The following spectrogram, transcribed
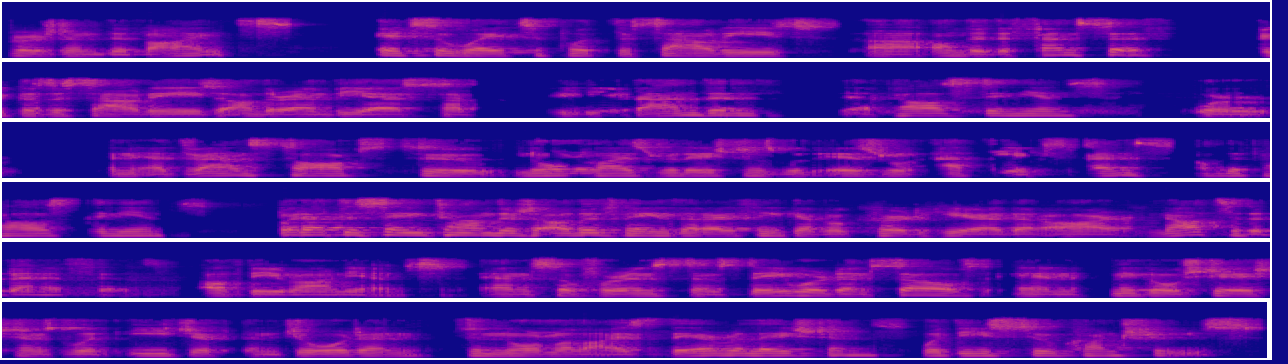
Persian divides. It's a way to put the Saudis uh, on the defensive because the Saudis under MBS have really abandoned the Palestinians or in advanced talks to normalize relations with Israel at the expense of the Palestinians. But at the same time, there's other things that I think have occurred here that are not to the benefit of the Iranians. And so, for instance, they were themselves in negotiations with Egypt and Jordan to normalize their relations with these two countries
